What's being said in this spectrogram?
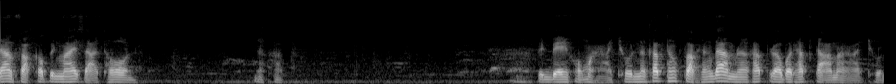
ด้ามฝักก็เป็นไม้สาทรนะครับ เป็นแบรนด์ของมหาชนนะครับ ทั้งฝักทั้งด้ามนะครับ เราประทับตามหาชน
